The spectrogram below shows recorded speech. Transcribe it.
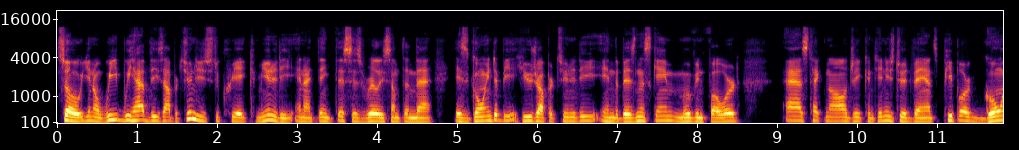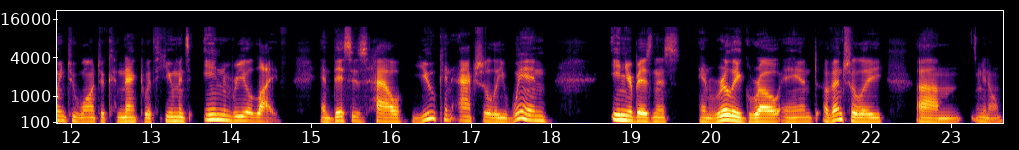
So you know we we have these opportunities to create community and i think this is really something that is going to be a huge opportunity in the business game moving forward as technology continues to advance, people are going to want to connect with humans in real life. And this is how you can actually win in your business and really grow and eventually, um, you know,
